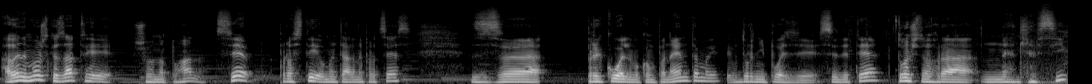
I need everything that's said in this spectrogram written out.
але не можу сказати, що вона погана. Це простий елементарний процес з прикольними компонентами. В дурній позі сидите. Точно гра не для всіх.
